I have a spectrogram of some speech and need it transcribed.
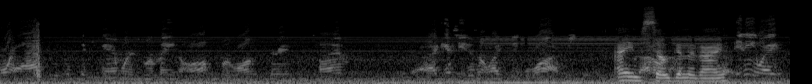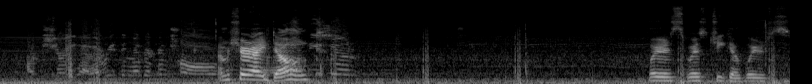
more active if the cameras remain off for long periods of time. I guess he doesn't like being watched. I am so know. gonna die. Uh, anyway, I'm sure you have everything under control. I'm sure I don't. Where's Where's Chica? Where's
